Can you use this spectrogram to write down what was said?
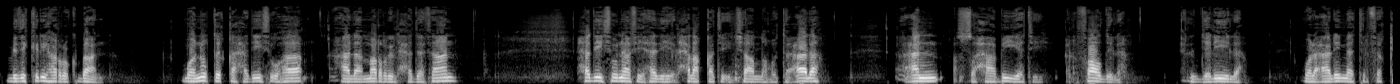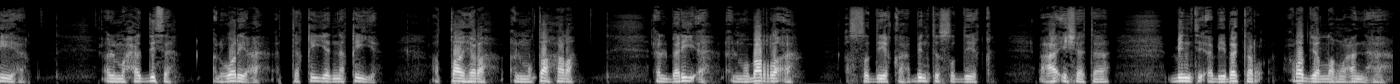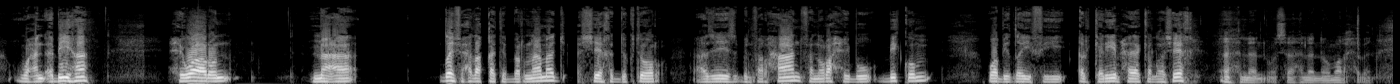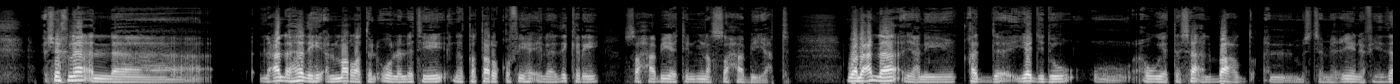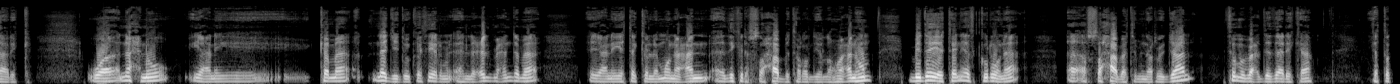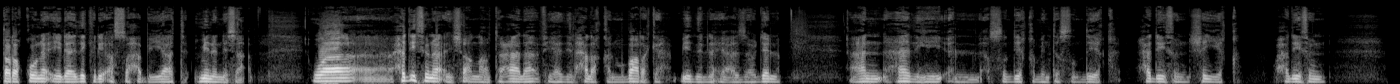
بذكرها الركبان ونطق حديثها على مر الحدثان. حديثنا في هذه الحلقة إن شاء الله تعالى عن الصحابية الفاضلة الجليلة والعالمة الفقيهة المحدثة الورعة التقية النقية الطاهرة المطهرة البريئة المبرأة الصديقة بنت الصديق عائشة بنت أبي بكر رضي الله عنها وعن أبيها حوار مع ضيف حلقة البرنامج الشيخ الدكتور عزيز بن فرحان فنرحب بكم وبضيفي الكريم. حياك الله شيخ. أهلا وسهلا ومرحبا. شيخنا لعل هذه المرة الأولى التي نتطرق فيها إلى ذكر صحابية من الصحابيات. ولعل يعني قد يجد أو يتساءل بعض المستمعين في ذلك. ونحن يعني كما نجد كثير من أهل العلم عندما يعني يتكلمون عن ذكر الصحابة رضي الله عنهم بداية يذكرون الصحابة من الرجال ثم بعد ذلك يتطرقون إلى ذكر الصحابيات من النساء. وحديثنا إن شاء الله تعالى في هذه الحلقة المباركة بإذن الله عز وجل عن هذه الصديقة بنت الصديق. حديث شيق وحديث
